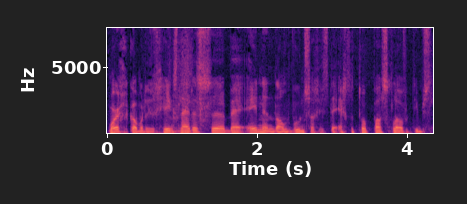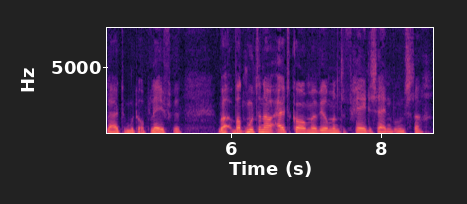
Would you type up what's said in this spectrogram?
Morgen komen de regeringsleiders uh, bijeen. En dan woensdag is de echte top pas, geloof ik, die besluiten moeten opleveren. Wa wat moet er nou uitkomen, wil men tevreden zijn woensdag?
